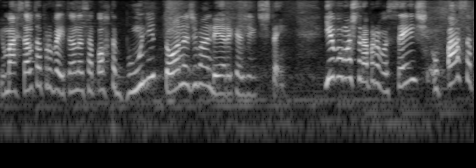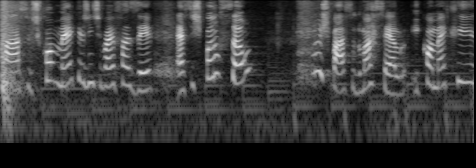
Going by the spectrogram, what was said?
E o Marcelo tá aproveitando essa porta bonitona de madeira que a gente tem. E eu vou mostrar para vocês o passo a passo de como é que a gente vai fazer essa expansão no espaço do Marcelo e como é que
